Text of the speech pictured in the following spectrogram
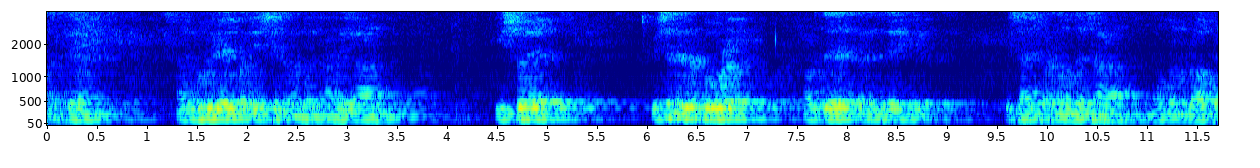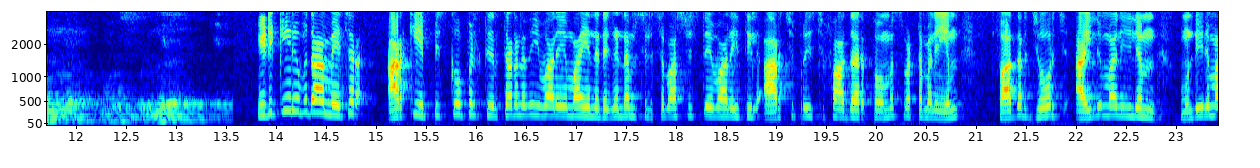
സത്യം അനുഭവിലെ പരീക്ഷയിൽ നമ്മൾ ഈശോയെ കൂടെ അവിടുത്തെ സ്ഥലത്തിലേക്ക് വിശാൽ കടന്നു വന്നിട്ടാണ് മൂന്ന് ബ്ലോക്കുകൾ ആവശ്യപ്പെടുന്നത്. ഇടുക്കി രൂപത മേജർ ആർക്കി എപ്പിസ്കോപ്പൽ തീർത്ഥാടന ദേവാലയമായ നെടുങ്കണ്ടം സെന്റ് ദേവാലയത്തിൽ ആർച്ച് പ്രീസ്റ്റ് ഫാദർ തോമസ് വട്ടമലയും ഫാദർ ജോർജ് ഐലുമലയിലും മുണ്ടിരുമ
